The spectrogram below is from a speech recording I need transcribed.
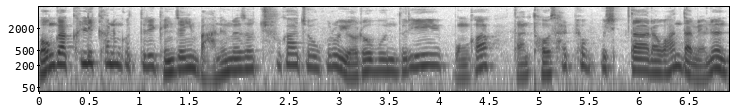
뭔가 클릭하는 것들이 굉장히 많으면서 추가적으로 여러분들이 뭔가 난 더 살펴보고 싶다라고 한다면은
